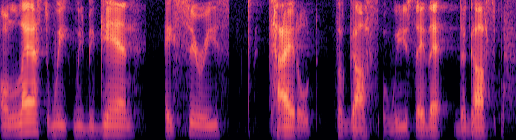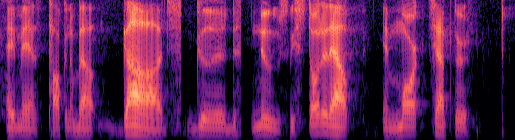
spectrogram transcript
On last week, we began a series titled The Gospel. Will you say that? The Gospel. Amen. It's talking about God's good news. We started out in Mark chapter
